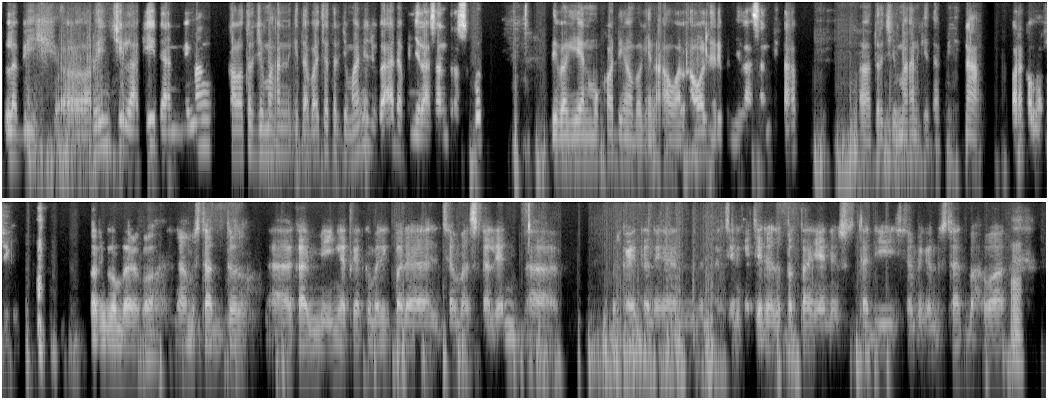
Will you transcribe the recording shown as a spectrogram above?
lebih uh, rinci lagi dan memang kalau terjemahan kita baca terjemahannya juga ada penjelasan tersebut di bagian mukadimah bagian awal-awal dari penjelasan kitab uh, terjemahan kitab ini. Nah, barakallahu fikum. Waalaikumsalam. Nah, Ustaz, uh, kami ingatkan kembali kepada jamaah sekalian uh, berkaitan dengan kajian-kajian dan pertanyaan yang tadi disampaikan Ustaz bahwa hmm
